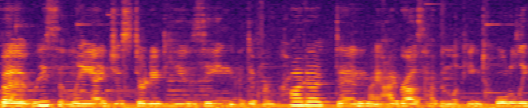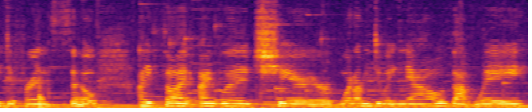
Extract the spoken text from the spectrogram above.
But recently I just started using a different product and my eyebrows have been looking totally different. So I thought I would share what I'm doing now. That way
